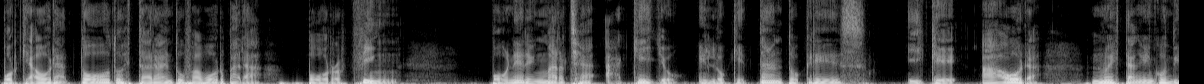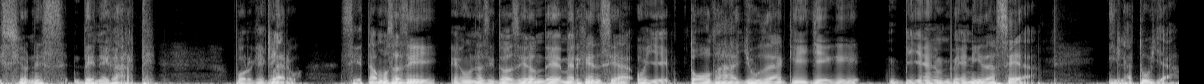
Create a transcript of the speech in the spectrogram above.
porque ahora todo estará en tu favor para, por fin, poner en marcha aquello en lo que tanto crees y que ahora no están en condiciones de negarte. Porque claro, si estamos así en una situación de emergencia, oye, toda ayuda que llegue, bienvenida sea. Y la tuya,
